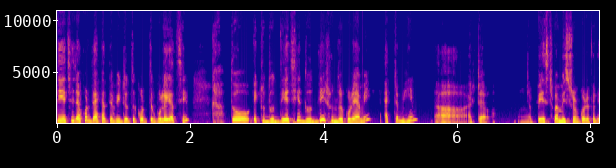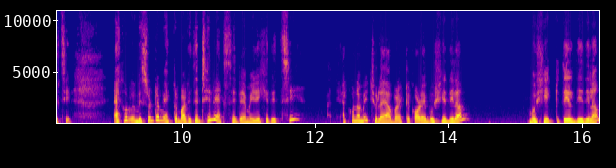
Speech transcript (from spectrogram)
দিয়েছি যখন দেখাতে, ভিডিওতে করতে ভুলে গেছি। তো একটু দুধ দিয়েছি। দুধ দিয়ে সুন্দর করে আমি একটা মিহিন একটা পেস্ট বা মিশ্রণ করে ফেলেছি। এখন ওই মিশ্রণটা আমি একটা বাটিতে ঢেলে এক সাইডে আমি রেখে দিচ্ছি। এখন আমি চুলায় আবার একটা কড়াই বসিয়ে দিলাম। বসিয়ে একটু তেল দিয়ে দিলাম।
